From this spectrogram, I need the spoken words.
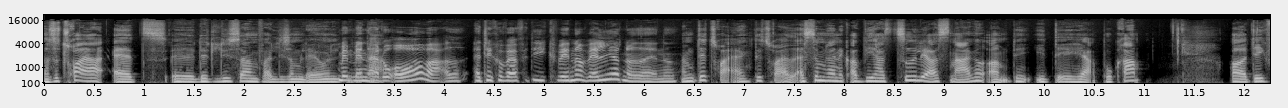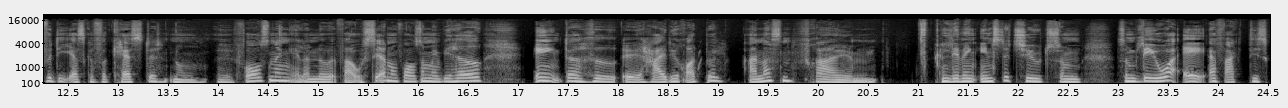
Og så tror jeg, at øh, det er ligesom for at ligesom lave en... Men, men har du overvejet, at det kunne være, fordi kvinder vælger noget andet? Jamen, det tror jeg ikke. Det tror jeg altså, simpelthen ikke. Og vi har tidligere også snakket om det i det her program. Og det er ikke, fordi jeg skal forkaste nogen øh, forskning, eller noget, favorisere nogen forskning, men vi havde en, der hed øh, Heidi Rotbøl Andersen fra øh, Living Institute, som, som lever af at faktisk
